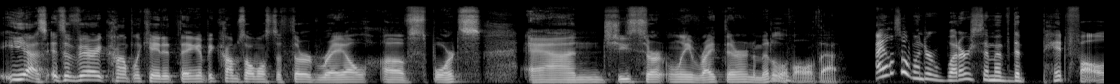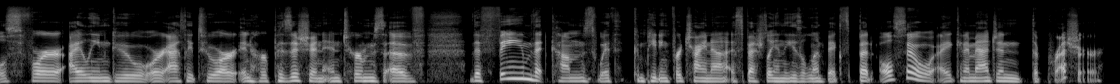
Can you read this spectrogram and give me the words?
yes, it's a very complicated thing. It becomes almost a third rail of sports. And she's certainly right there in the middle of all of that. I also wonder what are some of the pitfalls for Eileen Gu or athletes who are in her position in terms of the fame that comes with competing for China, especially in these Olympics, but also I can imagine the pressure.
